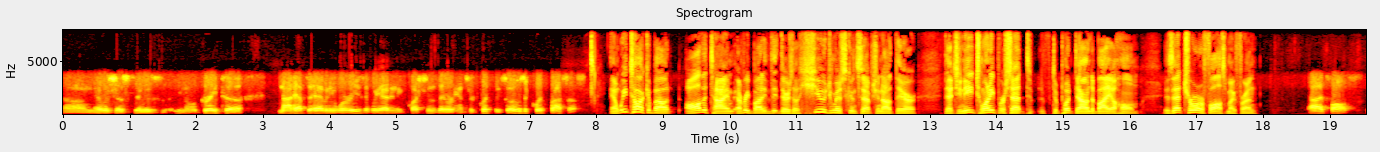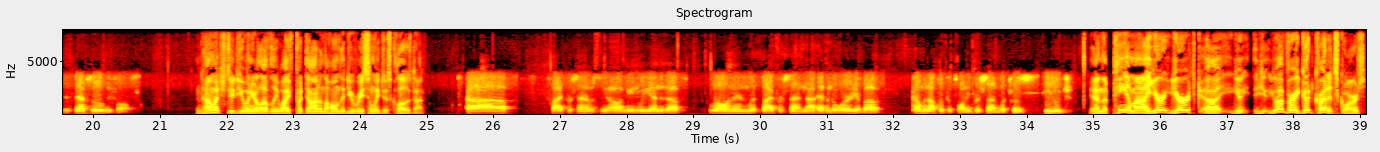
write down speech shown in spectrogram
Um, it was just, it was, you know, great to not have to have any worries. If we had any questions, they were answered quickly. So it was a quick process. And we talk about all the time, everybody, there's a huge misconception out there that you need 20% to, to put down to buy a home. Is that true or false, my friend? Uh, it's false. It's absolutely false. And how much did you and your lovely wife put down on the home that you recently just closed on? Uh, five percent was, you know, I mean, we ended up rolling in with five percent, and not having to worry about coming up with the twenty percent, which was huge. And the PMI, you're you're uh, you you have very good credit scores.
